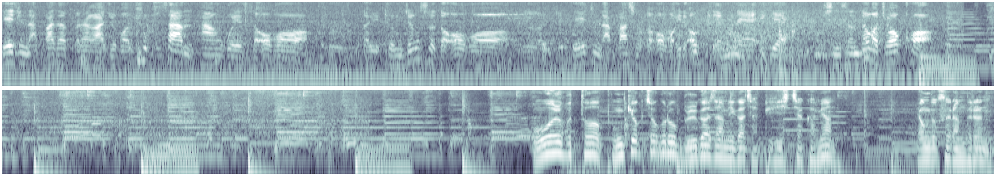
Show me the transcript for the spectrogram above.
예진 앞바다 들어가지고 축산 항구에서 오고 또이 경정서도 오고 이거 이제 대진 앞바서도 오고 이렇기 때문에 이게 신선도가 좋고 오 5월부터 본격적으로 물가자미가 잡히기 시작하면 영덕 사람들은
